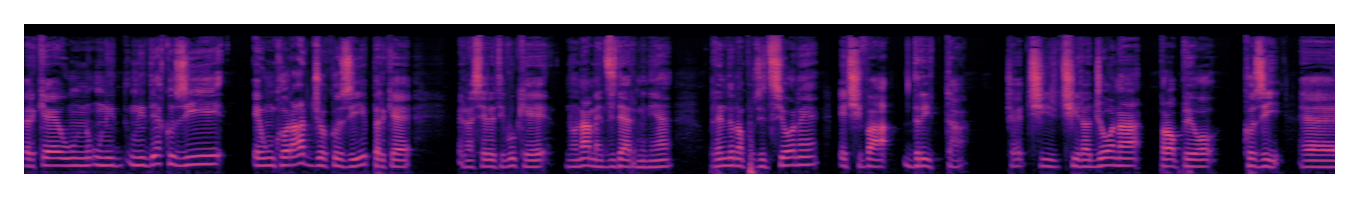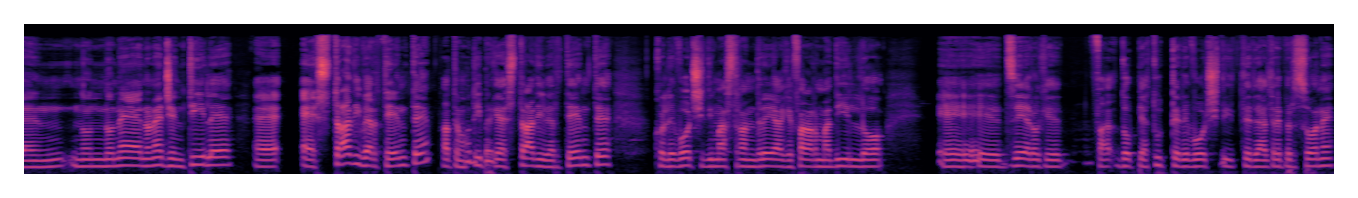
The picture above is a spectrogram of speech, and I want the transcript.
perché un, un, un'idea così e un coraggio così, perché è una serie tv che non ha mezzi termini, eh? prende una posizione e ci va dritta, cioè ci, ci ragiona proprio così, eh, non, non, è, non, è, gentile, eh, è stradivertente, fatemelo dire perché è stradivertente, con le voci di Mastrandrea che fa l'armadillo e Zero che fa, doppia tutte le voci di tutte le altre persone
